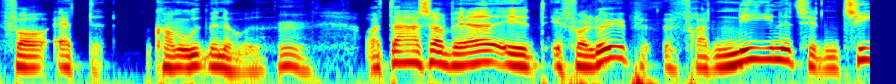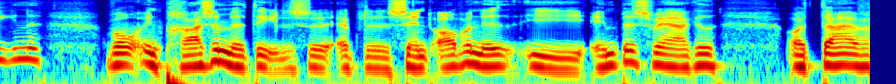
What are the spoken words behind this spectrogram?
for at komme ud med noget. Mm. Og der har så været et, et forløb fra den 9. til den 10., hvor en pressemeddelelse er blevet sendt op og ned i embedsværket, og der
